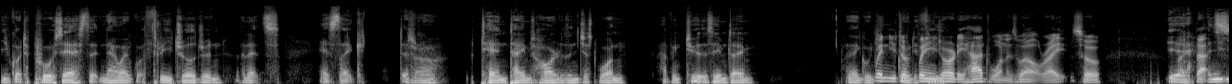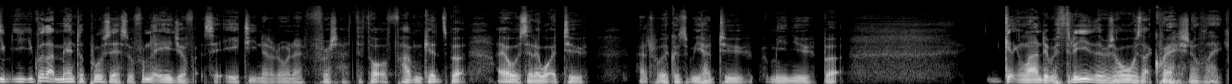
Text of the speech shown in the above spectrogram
you've got to process that now I've got three children, and it's it's like I don't know, ten times harder than just one having two at the same time. And then going when you don't, when you'd already had one as well, right? So yeah, like and you, you, have got that mental process. So from the age of say eighteen, I don't know when I first had the thought of having kids, but I always said I wanted two. That's probably because we had two, me and you. But getting landed with three, there was always that question of like,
